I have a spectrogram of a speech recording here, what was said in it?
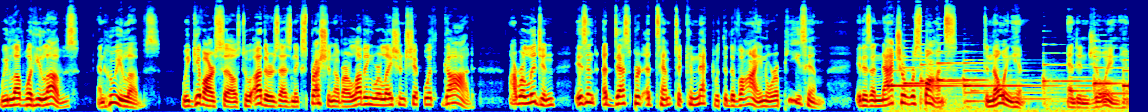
We love what He loves and who He loves. We give ourselves to others as an expression of our loving relationship with God. Our religion isn't a desperate attempt to connect with the divine or appease Him. It is a natural response to knowing Him and enjoying Him.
